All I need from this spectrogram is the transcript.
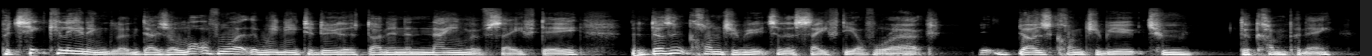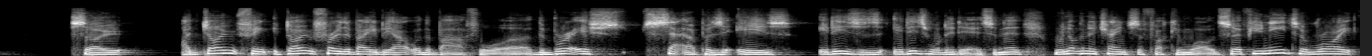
particularly in England, there's a lot of work that we need to do that's done in the name of safety that doesn't contribute to the safety of work. It does contribute to the company. So I don't think don't throw the baby out with the bathwater. The British setup as it is, it is it is what it is, and we're not going to change the fucking world. So if you need to write,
